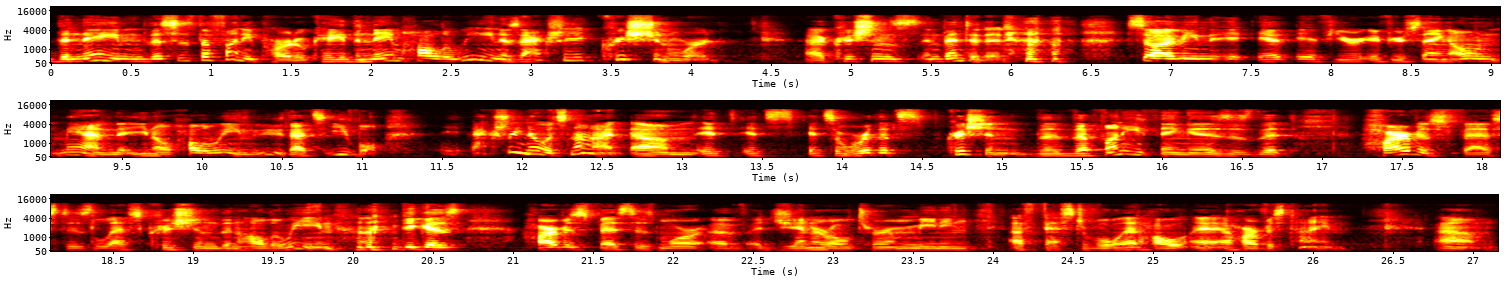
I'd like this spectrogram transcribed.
the name. This is the funny part. Okay, the name Halloween is actually a Christian word. Uh, Christians invented it. so I mean, if, if you're if you're saying, oh man, you know Halloween, ooh, that's evil. Actually, no, it's not. Um, it, it's it's a word that's Christian. The the funny thing is is that Harvest Fest is less Christian than Halloween because Harvest Fest is more of a general term, meaning a festival at, hol- at harvest time. Um,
